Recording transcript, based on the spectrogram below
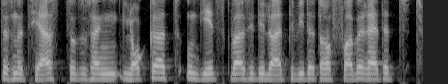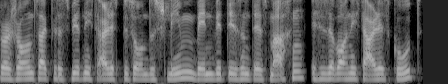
dass man zuerst sozusagen lockert und jetzt quasi die Leute wieder darauf vorbereitet, zwar schon sagt, es wird nicht alles besonders schlimm, wenn wir das und das machen, es ist aber auch nicht alles gut,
